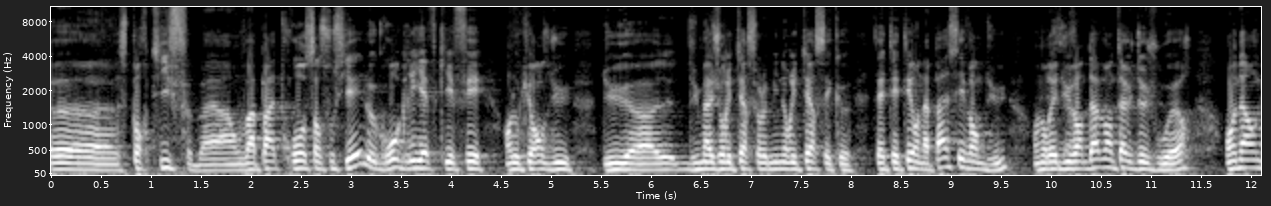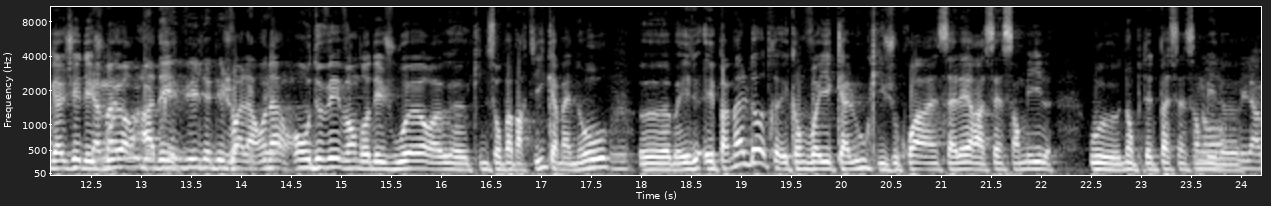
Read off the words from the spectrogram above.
euh, sportif, ben, on ne va pas trop s'en soucier. Le gros grief qui est fait, en l'occurrence du, du, euh, du majoritaire sur le minoritaire, c'est que cet été, on n'a pas assez vendu. On aurait dû vendre davantage de joueurs. On a engagé des Camano, joueurs à de des. Préville, joueurs voilà, on, a, on devait vendre des joueurs euh, qui ne sont pas partis, Camano, euh, et, et pas mal d'autres. Et quand vous voyez Calou, qui je crois a un salaire à 500 000, ou non, peut-être pas 500 000, Non, euh, mais un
